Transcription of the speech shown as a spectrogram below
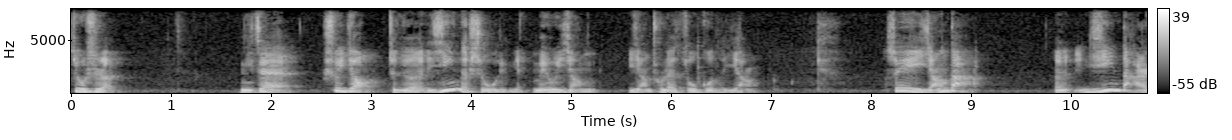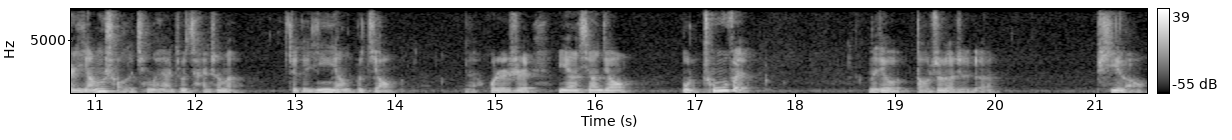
就是你在睡觉这个阴的事物里面没有养养出来足够的阳，所以阳大，呃，阴大而阳少的情况下，就产生了这个阴阳不交，啊，或者是阴阳相交不充分，那就导致了这个疲劳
